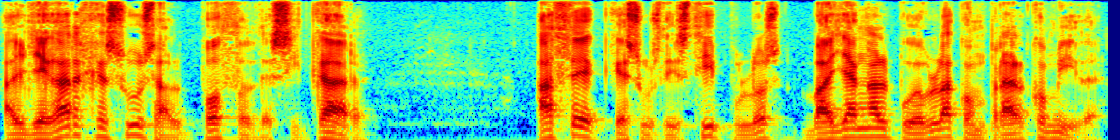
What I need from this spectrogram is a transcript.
al llegar Jesús al pozo de Sicar, hace que sus discípulos vayan al pueblo a comprar comida.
